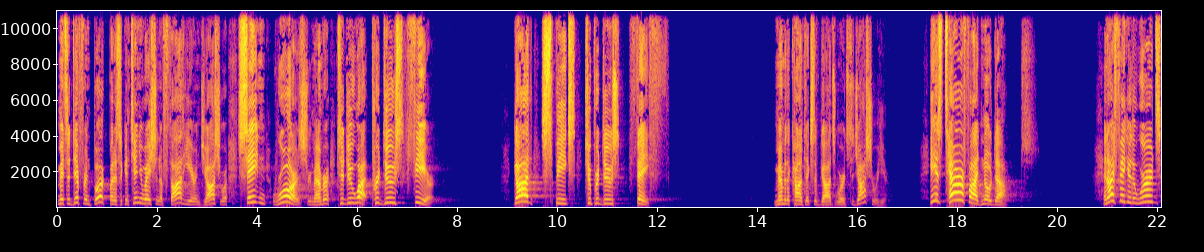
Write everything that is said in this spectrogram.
I mean, it's a different book, but it's a continuation of thought here in Joshua. Satan roars, remember, to do what? Produce fear. God speaks to produce faith. Remember the context of God's words to Joshua here. He is terrified, no doubt. And I figure the words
